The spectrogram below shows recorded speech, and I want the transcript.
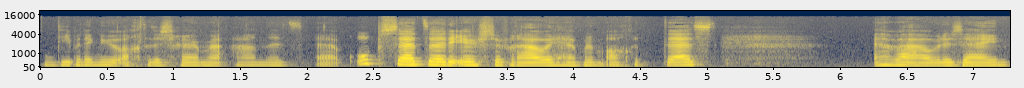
Die ben ik nu achter de schermen aan het uh, opzetten. De eerste vrouwen hebben hem al getest. En wauw, er zijn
